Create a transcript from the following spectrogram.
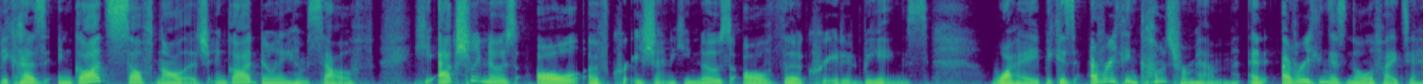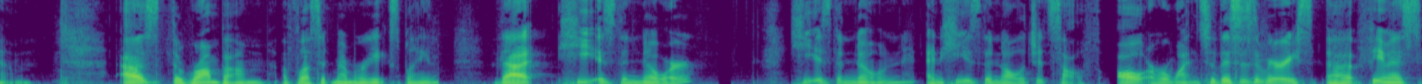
Because in God's self knowledge, in God knowing himself, he actually knows all of creation. He knows all the created beings. Why? Because everything comes from him and everything is nullified to him. As the Rambam of blessed memory explained, that he is the knower, he is the known, and he is the knowledge itself. All are one. So this is a very uh, famous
